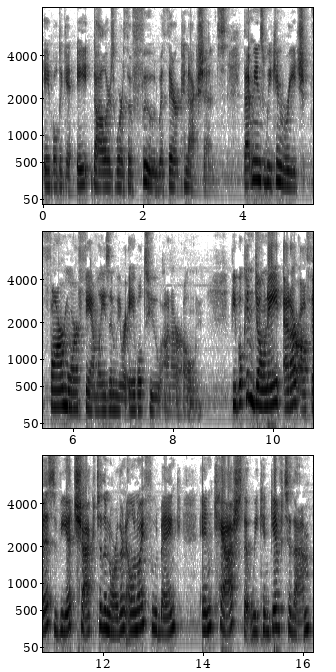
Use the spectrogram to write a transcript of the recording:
able to get $8 worth of food with their connections. That means we can reach far more families than we were able to on our own. People can donate at our office via check to the Northern Illinois Food Bank in cash that we can give to them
